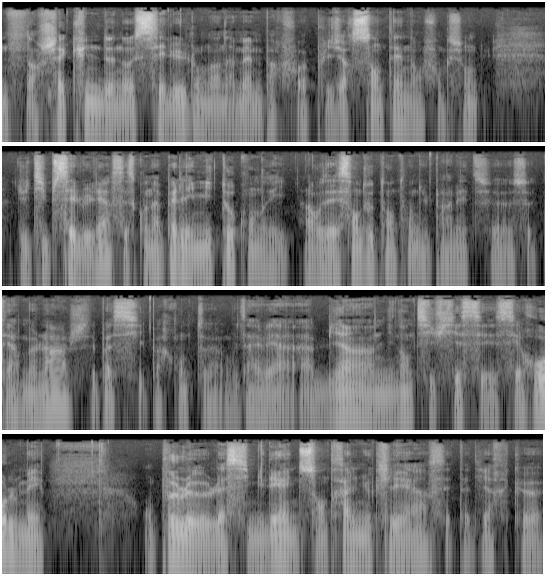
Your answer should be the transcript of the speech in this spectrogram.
dans chacune de nos cellules. On en a même parfois plusieurs centaines en fonction du, du type cellulaire, c'est ce qu'on appelle les mitochondries. Alors vous avez sans doute entendu parler de ce, terme-là, je ne sais pas si par contre vous arrivez à, bien identifier ces, rôles, mais on peut l'assimiler à une centrale nucléaire, c'est-à-dire que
